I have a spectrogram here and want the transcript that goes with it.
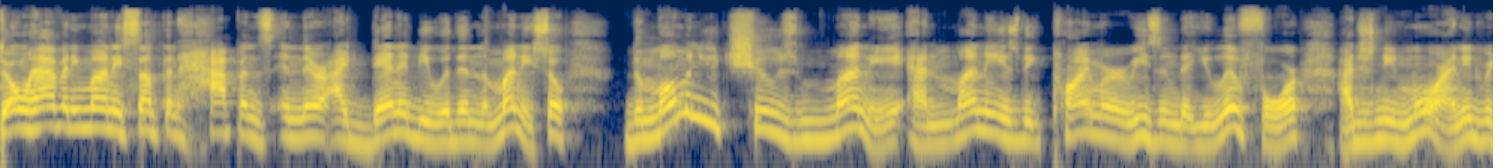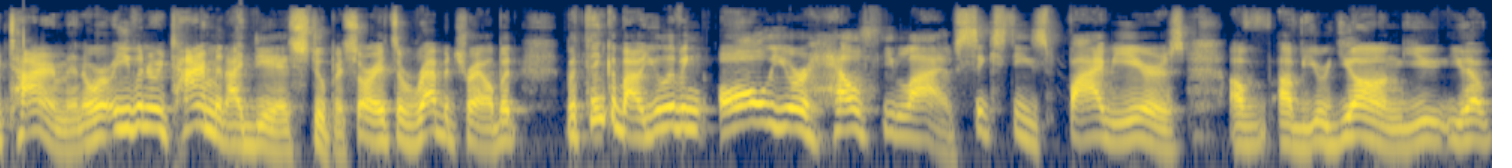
don't have any money, something happens in their identity within the money. So the moment you choose money and money is the primary reason that you live for, I just need more. I need retirement or even retirement idea is stupid. Sorry, it's a rabbit trail, but, but think about you living all your healthy lives, 60s, five years of, of your young. You, you have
